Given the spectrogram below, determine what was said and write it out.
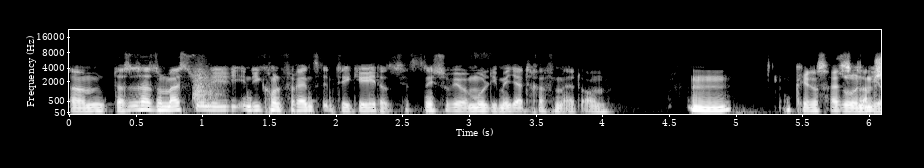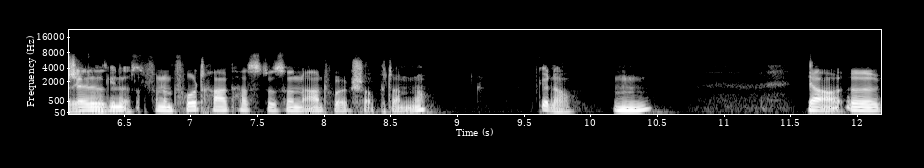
Ähm, das ist also meist in die, in die Konferenz integriert. Das ist jetzt nicht so wie beim Multimedia-Treffen Add-on. Mhm. Okay, das heißt, so anstelle von einem Vortrag hast du so einen Art-Workshop dann, ne? Genau. Mhm. Ja, äh,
